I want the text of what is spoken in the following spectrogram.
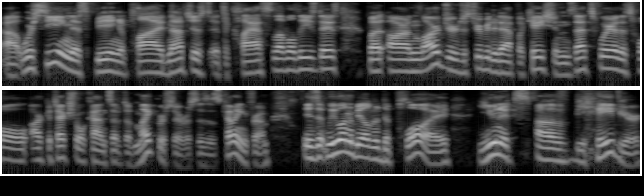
Uh, we're seeing this being applied not just at the class level these days, but on larger distributed applications. That's where this whole architectural concept of microservices is coming from, is that we want to be able to deploy units of behavior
